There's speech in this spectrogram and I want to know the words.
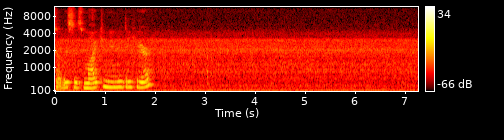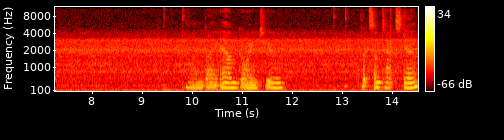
So this is my community here. And I am going to put some text in.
